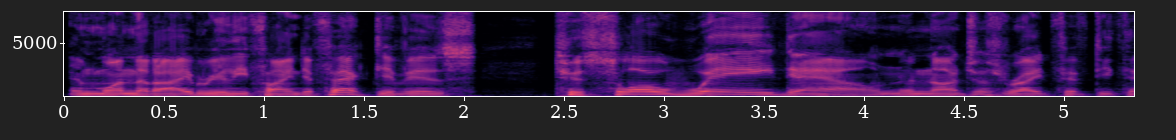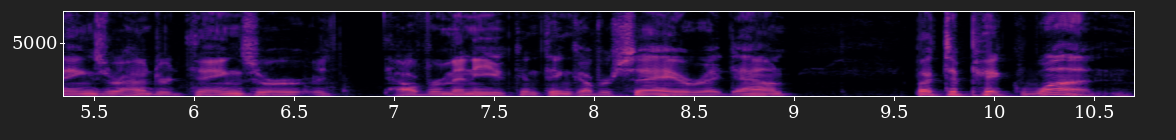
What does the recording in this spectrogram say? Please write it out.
and one that I really find effective, is to slow way down and not just write 50 things or 100 things or however many you can think of or say or write down but to pick one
